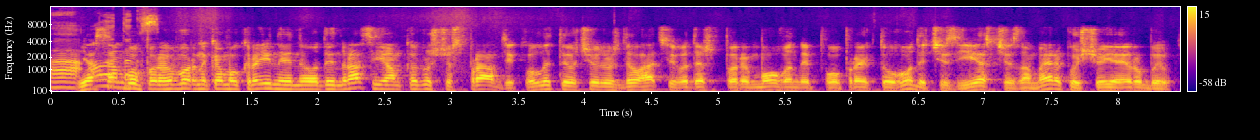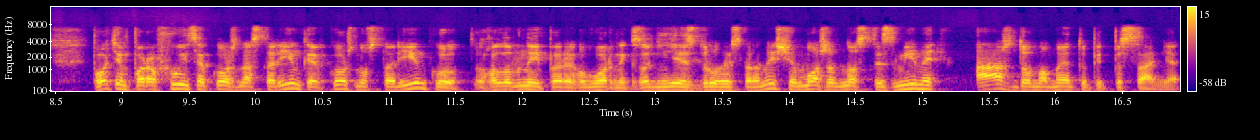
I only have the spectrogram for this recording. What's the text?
Я але сам так був переговорником України і не один раз. І я вам кажу, що справді, коли ти очолюєш делегацію, ведеш перемовини по проекту угоди, чи з ЄС, чи з Америкою, що я і робив. Потім парафується кожна сторінка, і в кожну сторінку головний переговорник з однієї з другої сторони ще може вносити зміни аж до моменту підписання.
